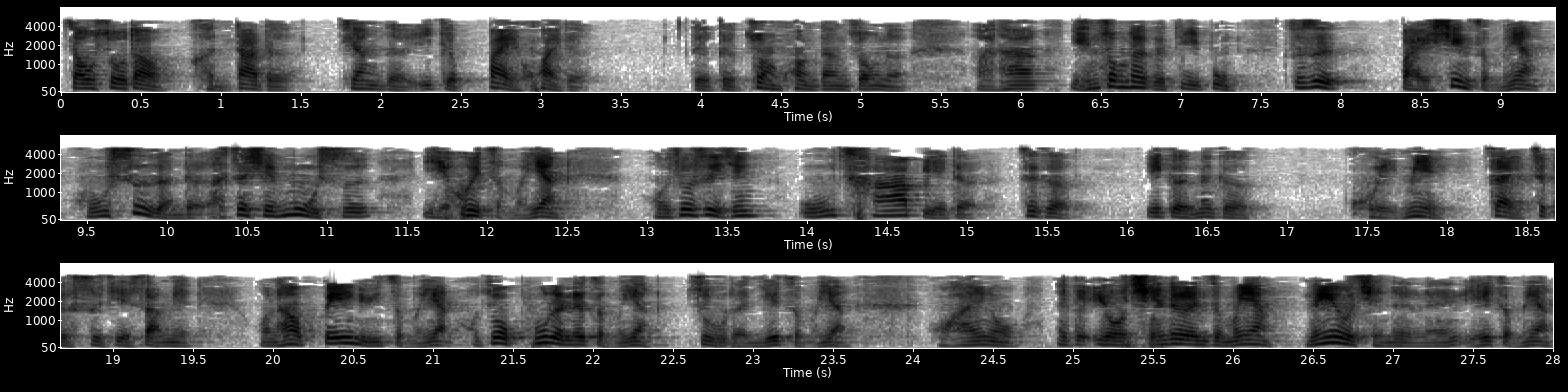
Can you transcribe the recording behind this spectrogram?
遭受到很大的这样的一个败坏的的的状况当中呢，啊它严重到一个地步，就是百姓怎么样？胡世人的啊，这些牧师也会怎么样？我就是已经无差别的这个一个那个毁灭在这个世界上面。我然后卑女怎么样？我做仆人的怎么样？主人也怎么样？我还有那个有钱的人怎么样？没有钱的人也怎么样？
